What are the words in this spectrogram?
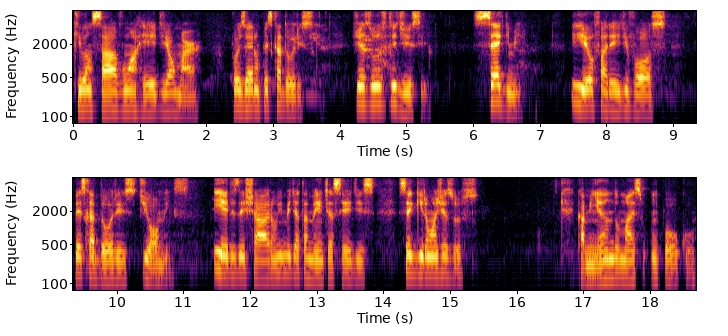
que lançavam a rede ao mar, pois eram pescadores. Jesus lhe disse: Segue-me, e eu farei de vós pescadores de homens. E eles deixaram imediatamente as redes, seguiram a Jesus. Caminhando mais um pouco,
